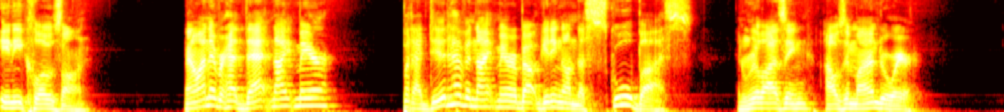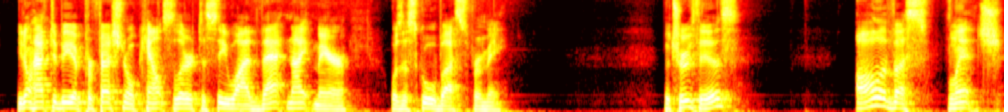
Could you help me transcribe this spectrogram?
any clothes on. Now, I never had that nightmare, but I did have a nightmare about getting on the school bus and realizing I was in my underwear. You don't have to be a professional counselor to see why that nightmare was a school bus for me. The truth is, all of us flinch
